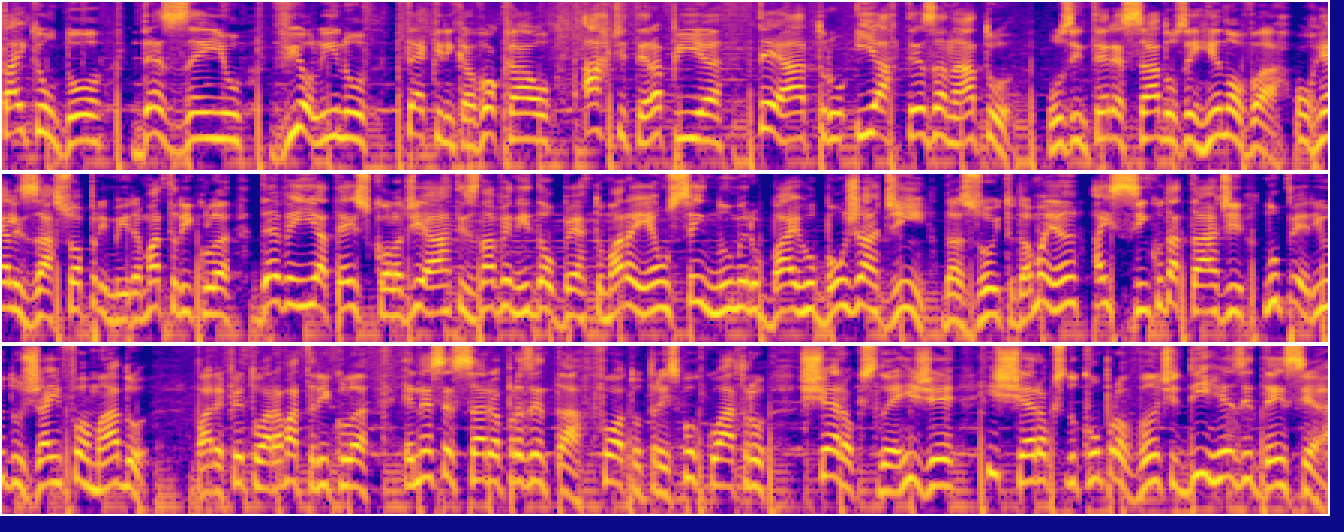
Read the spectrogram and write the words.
taekwondo, desenho, violino, técnica vocal, arte terapia, teatro e artesanato. Os interessados em renovar ou realizar sua primeira matrícula devem ir até a Escola de Artes na Avenida Alberto Maranhão, sem número, bairro Bom Jardim, das 8 da manhã às 5 da tarde, no período já informado. Para efetuar a matrícula, é necessário apresentar foto 3x4, xerox do RG e xerox do comprovante de residência.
